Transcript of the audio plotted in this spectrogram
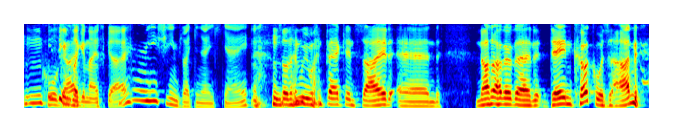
he cool seems guy. like a nice guy. Mm, He seems like a nice guy. so then we went back inside, and none other than Dane Cook was on.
